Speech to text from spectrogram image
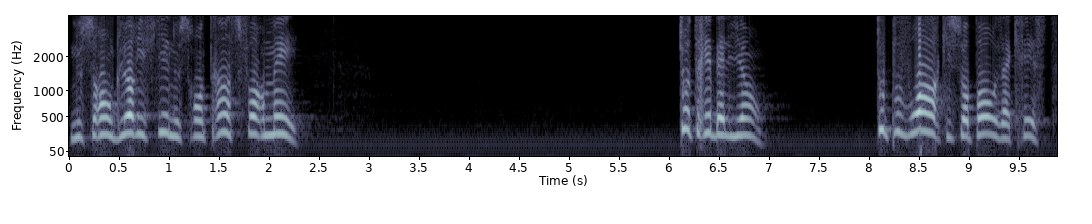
nous serons glorifiés, nous serons transformés. Toute rébellion, tout pouvoir qui s'oppose à Christ,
